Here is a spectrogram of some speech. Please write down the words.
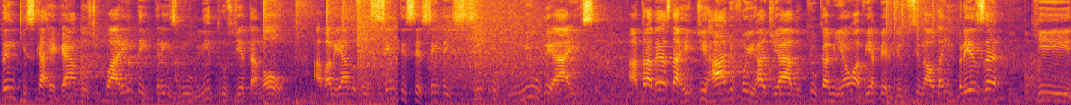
tanques carregados de 43 mil litros de etanol, avaliados em 165 mil reais. Através da rede de rádio foi irradiado que o caminhão havia perdido o sinal da empresa que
